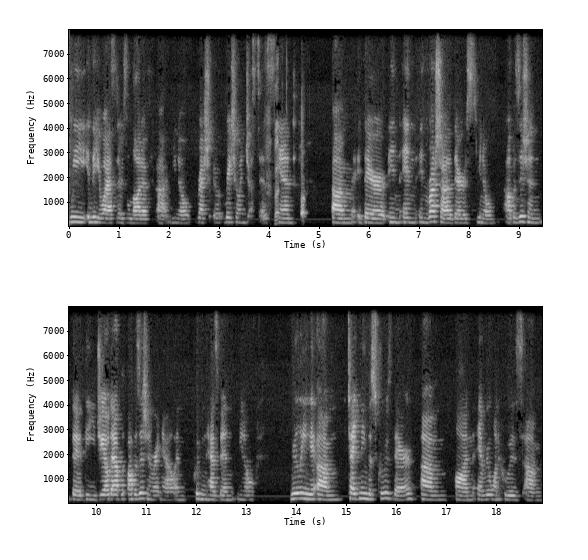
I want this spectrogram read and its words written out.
We in the U.S. there's a lot of uh, you know racial injustice, but, and um, there in in in Russia there's you know opposition, the the jailed opposition right now, and Putin has been you know really um, tightening the screws there um, on everyone who is um,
